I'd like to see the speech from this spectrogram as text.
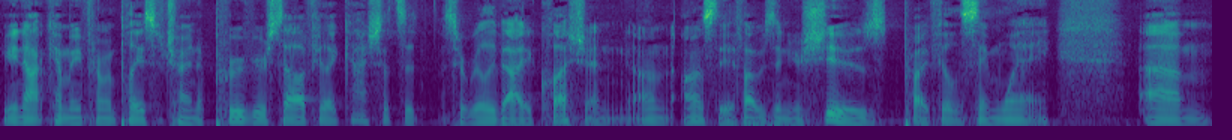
You're not coming from a place of trying to prove yourself. You're like, gosh, that's a that's a really valued question. Honestly, if I was in your shoes, probably feel the same way. Um,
